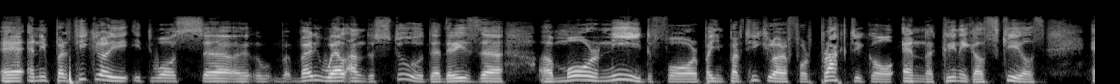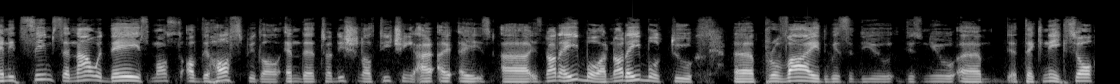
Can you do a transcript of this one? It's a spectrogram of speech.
uh, and in particular, it was very well understood that there is a more need for, in particular, for practical and clinical skills. And it seems that nowadays most of the hospital and the traditional teaching are, are, is, uh, is not able, are not able to uh, provide with the, this new um, technique. So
